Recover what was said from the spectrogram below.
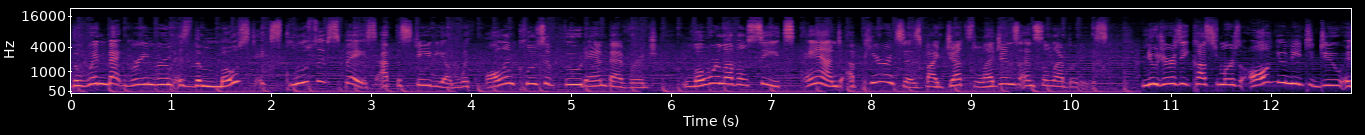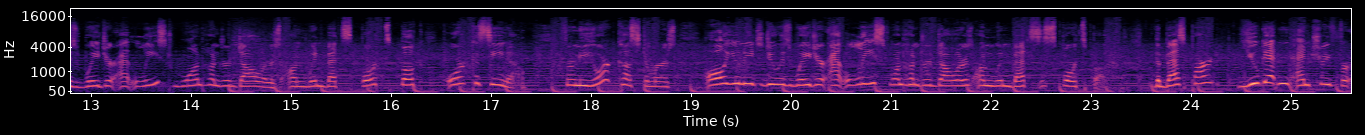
The WynnBET Green Room is the most exclusive space at the stadium with all inclusive food and beverage, lower level seats, and appearances by Jets legends and celebrities. New Jersey customers, all you need to do is wager at least $100 on WynnBET Sportsbook or Casino. For New York customers, all you need to do is wager at least $100 on WynnBET's Sportsbook. The best part? You get an entry for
